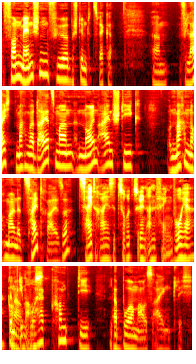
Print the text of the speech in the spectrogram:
von Menschen für bestimmte Zwecke. Ähm, vielleicht machen wir da jetzt mal einen neuen Einstieg und machen noch mal eine Zeitreise. Zeitreise zurück zu den Anfängen. Woher kommt genau, die Maus? woher kommt die Labormaus eigentlich?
